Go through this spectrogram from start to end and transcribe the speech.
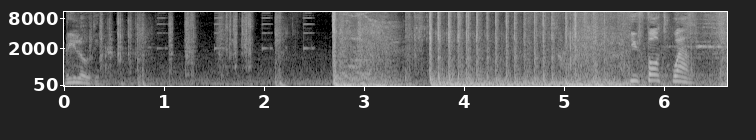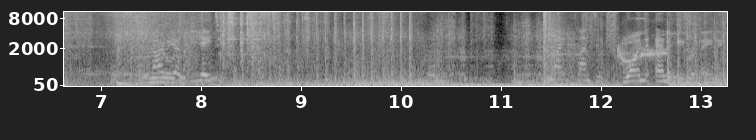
Reloading. You fought well. Barrier created. Planted. One enemy remaining.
